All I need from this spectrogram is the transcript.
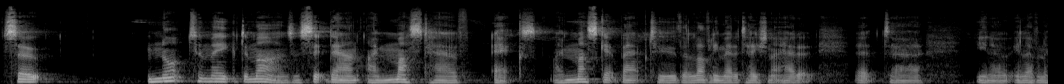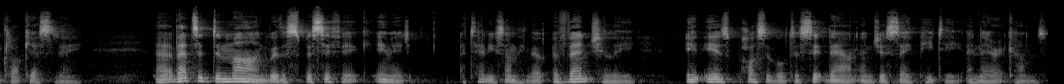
So, not to make demands and sit down, I must have X. I must get back to the lovely meditation I had at, at uh, you know, 11 o'clock yesterday. Uh, that's a demand with a specific image. I tell you something though, eventually it is possible to sit down and just say piti, and there it comes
